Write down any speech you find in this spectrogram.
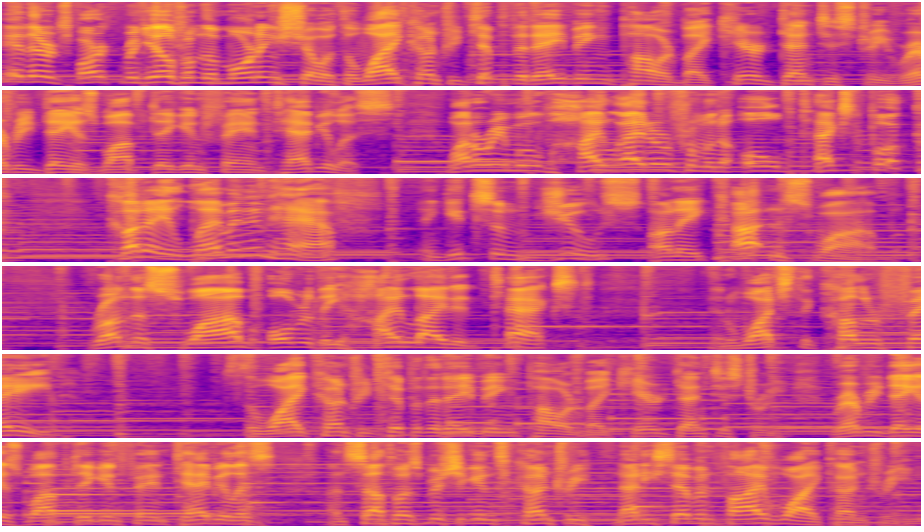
Hey there, it's Mark McGill from the Morning Show at the Y Country Tip of the Day being powered by Care Dentistry, where every day is Wapdiggin fantabulous. Want to remove highlighter from an old textbook? Cut a lemon in half and get some juice on a cotton swab. Run the swab over the highlighted text and watch the color fade. It's the Y Country Tip of the Day being powered by Care Dentistry, where every day is Wapdiggin fantabulous on Southwest Michigan's Country 97.5 Y Country.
